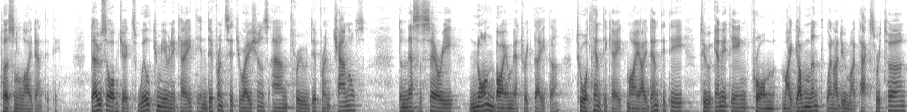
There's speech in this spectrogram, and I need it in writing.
personal identity. Those objects will communicate in different situations and through different channels the necessary non-biometric data to authenticate my identity to anything from my government when I do my tax return,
